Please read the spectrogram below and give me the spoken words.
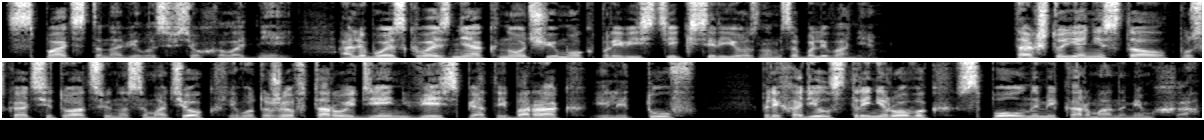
спать становилось все холодней, а любой сквозняк ночью мог привести к серьезным заболеваниям. Так что я не стал пускать ситуацию на самотек, и вот уже второй день весь пятый барак, или туф, приходил с тренировок с полными карманами мха.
